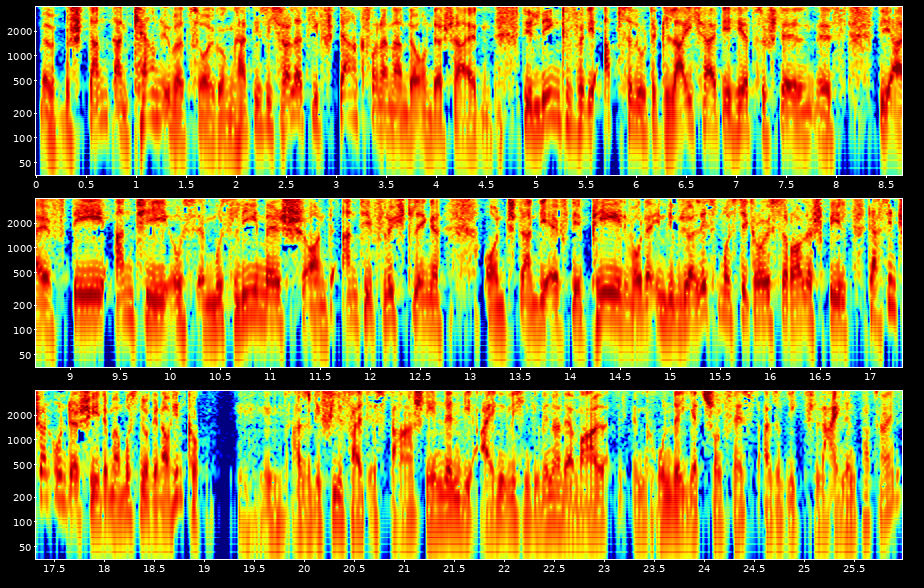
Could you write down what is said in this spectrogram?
Bestand an Kernüberzeugungen hat, die sich relativ stark voneinander unterscheiden. Die Linke für die absolute Gleichheit, die herzustellen ist, die AfD anti-muslimisch und anti-Flüchtlinge und dann die FDP, wo der Individualismus die größte Rolle spielt. Das sind schon Unterschiede, man muss nur genau hingucken. Mhm. Also die Vielfalt ist da. Stehen denn die eigentlichen Gewinner der Wahl im Grunde jetzt schon fest, also die kleinen Parteien?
